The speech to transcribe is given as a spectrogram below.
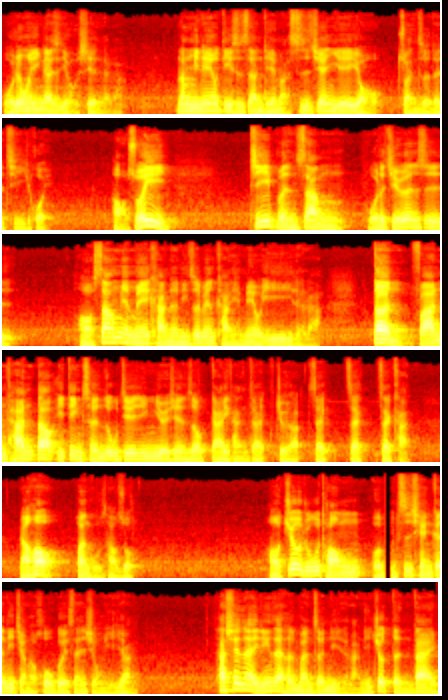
我认为应该是有限的啦。那明天又第十三天嘛，时间也有转折的机会，好，所以基本上我的结论是，好，上面没砍的，你这边砍也没有意义的啦。等反弹到一定程度接近月线的时候，该砍再就要再再再砍，然后换股操作。哦，就如同我们之前跟你讲的货柜三雄一样，它现在已经在横盘整理了嘛，你就等待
